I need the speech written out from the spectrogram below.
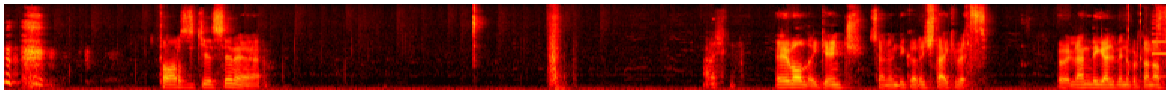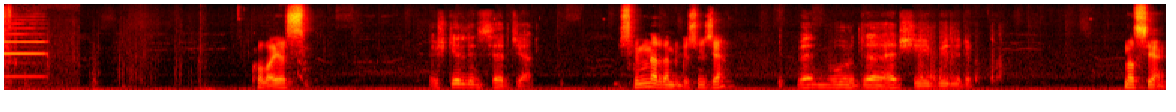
Tarzı kessene ya. Aşkım. Eyvallah genç. Sen öndeki aracı takip et. Öğlen de gel beni buradan al. Kolay gelsin. Hoş geldin Sercan. İsmimi nereden biliyorsunuz ya? Ben burada her şeyi bilirim. Nasıl yani?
